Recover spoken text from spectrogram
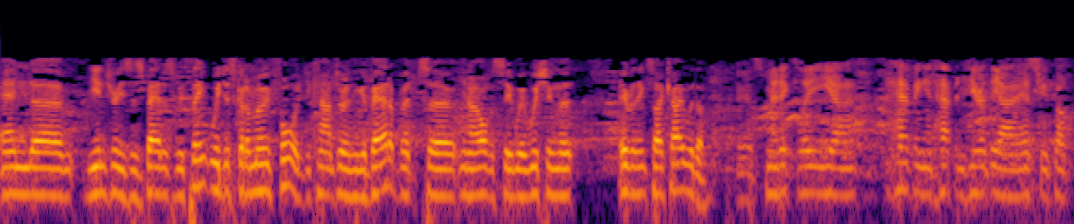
and um, the injury is as bad as we think, we just got to move forward. You can't do anything about it. But uh, you know, obviously, we're wishing that everything's okay with her. Yes, medically, uh, having it happen here at the AIS, you've got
